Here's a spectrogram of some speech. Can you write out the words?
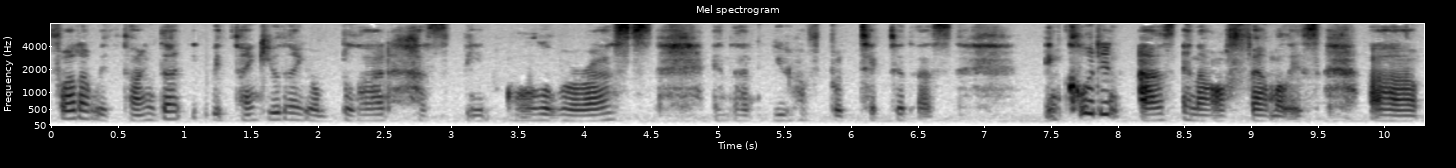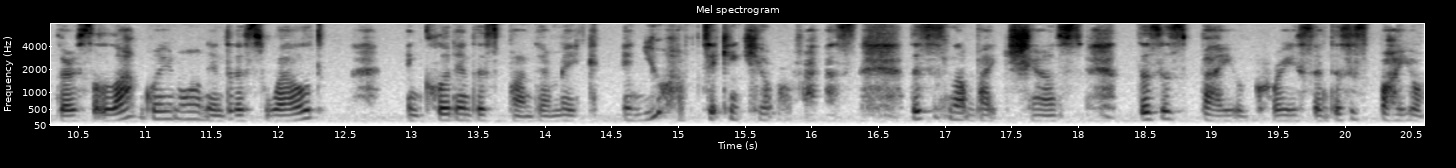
Father, we thank that we thank you that your blood has been all over us and that you have protected us including us and our families. Uh, there's a lot going on in this world, including this pandemic, and you have taken care of us. This is not by chance, this is by your grace, and this is by your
